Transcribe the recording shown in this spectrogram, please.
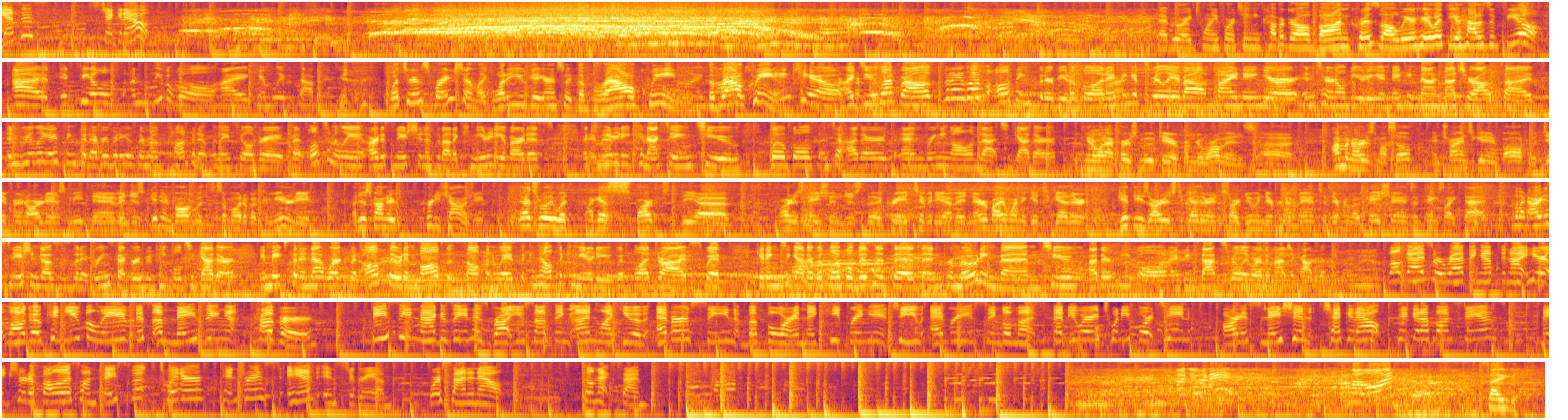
February 2014 cover girl Vaughn Criswell. We're here with you. How does it feel? Uh, it feels unbelievable. I can't believe it's happening. What's your inspiration? Like, what do you get your inspiration? The brow queen. Oh the brow queen. Thank you. I do love brows, but I love all things that are beautiful. And I think it's really about finding your internal beauty and making that match your outsides. And really, I think that everybody is their most confident when they feel great. But ultimately, Artist Nation is about a community of artists, a Amen. community connecting to locals and to others and bringing all of that together. You know, when I first moved here from New Orleans, uh, I'm an artist myself, and trying to get involved with different artists, meet them, and just get involved with somewhat of a community, I just found it pretty challenging. That's really what I guess sparked the uh, Artist Nation, just the creativity of it, and everybody wanted to get together, get these artists together, and start doing different events at different locations and things like that. What Artist Nation does is that it brings that group of people together. It makes it a network, but also it involves itself in ways that can help the community with blood drives, with getting together with local businesses and promoting them to other people. And I think that's really where the magic happens. Well, guys, we're wrapping up the night here at Lago. Can you believe this amazing cover? Be Seen Magazine has brought you something unlike you have ever seen before, and they keep bringing it to you every single month. February 2014, Artist Nation. Check it out, pick it up on stands. Make sure to follow us on Facebook, Twitter, Pinterest, and Instagram. We're signing out. Till next time. Am doing it? Am on? So,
